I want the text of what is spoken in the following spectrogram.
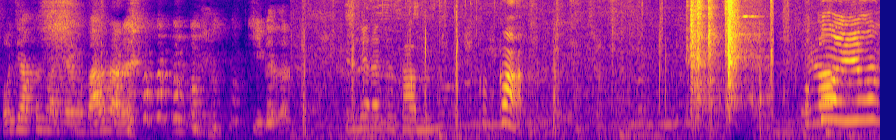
어디 앞에서 하냐고 말을 안 해. 집에서. 미네랄즈 3. 코코. 코코 일로 와.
